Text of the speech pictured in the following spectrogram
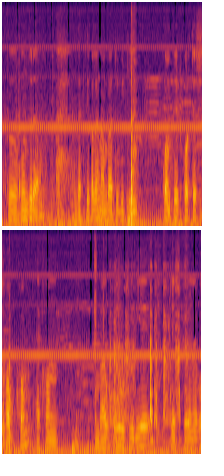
তো বন্ধুরা, দেখতে পেলেন আমরা টিভিটি কমপ্লিট করতে সক্ষম। এখন আমরা উপরে উঠিয়ে দিয়ে টেস্ট করে নেব।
